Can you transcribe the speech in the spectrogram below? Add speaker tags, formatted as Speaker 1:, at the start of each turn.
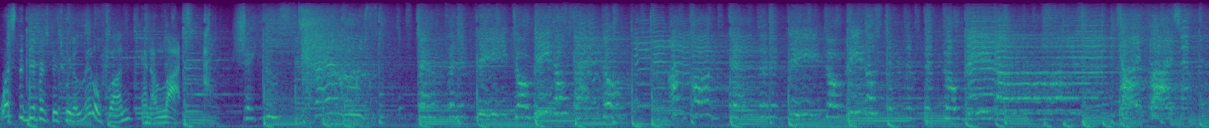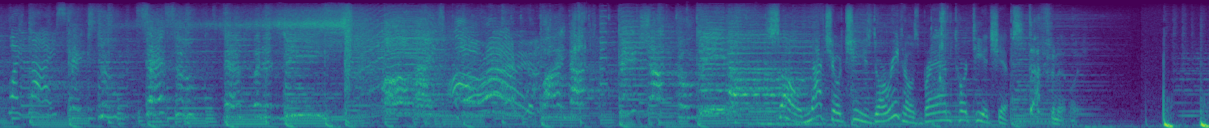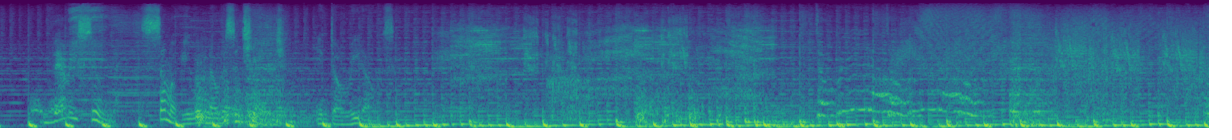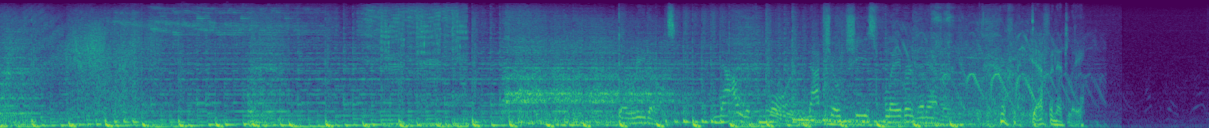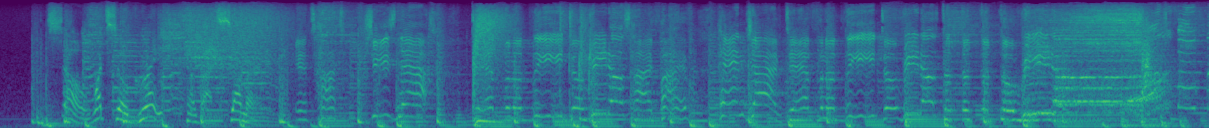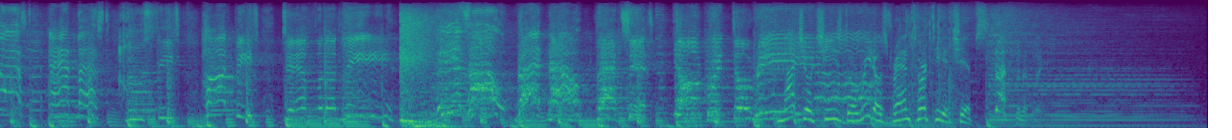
Speaker 1: What's the difference between a little fun and a lot?
Speaker 2: Shake loose, and loose. Definitely Doritos that go. I'm caught. Definitely Doritos. Doritos. Time flies.
Speaker 3: White lies.
Speaker 2: Takes two. Says who? Definitely. All right. All right. Why not? Big shot Doritos.
Speaker 1: So, nacho cheese Doritos brand tortilla chips.
Speaker 4: Definitely.
Speaker 1: Very soon, some of you will notice a change in Doritos. Doritos. Now with more nacho cheese flavor than ever. Definitely. So, what's so great about summer?
Speaker 5: It's hot, she's not. Definitely Doritos high five and jive. Definitely Doritos, D- D- D- Doritos. Move fast at last, loose feet, heartbeat. Definitely. It's out right now. That's it. Don't quit Doritos.
Speaker 1: Nacho cheese Doritos brand tortilla chips.
Speaker 4: Definitely.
